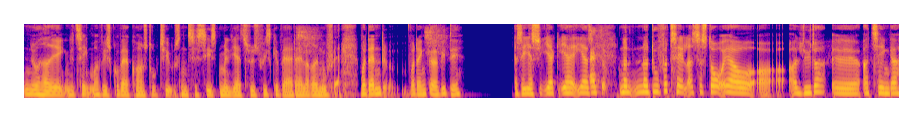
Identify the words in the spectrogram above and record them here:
nu havde jeg egentlig tænkt mig, at vi skulle være konstruktive sådan til sidst, men jeg synes, vi skal være det allerede nu. Hvordan, hvordan gør vi det? Altså, jeg, jeg, jeg, jeg, altså, når, når du fortæller, så står jeg jo og, og lytter øh, og tænker,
